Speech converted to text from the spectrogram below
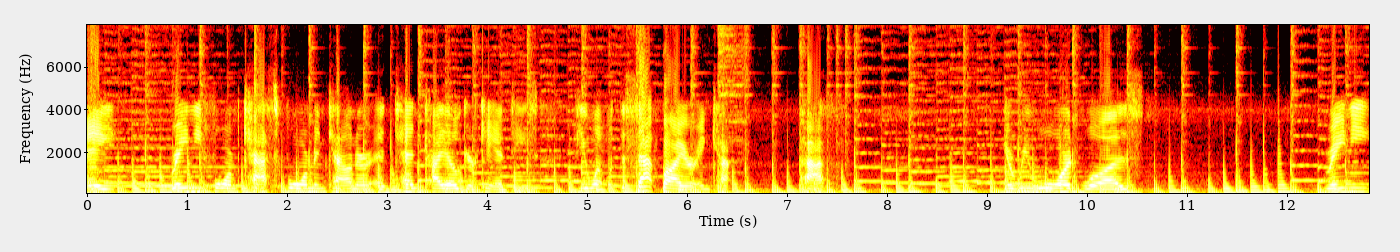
a Rainy Form Castform encounter and 10 Kyogre candies. If you went with the Sapphire path, your reward was Rainy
